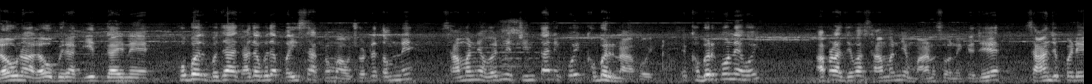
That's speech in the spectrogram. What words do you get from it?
લવના લવભીરા ગીત ગાઈને ખૂબ જ બધા જાદા બધા પૈસા કમાવો છો. એટલે તમને સામાન્ય વર્ગની ચિંતાની કોઈ ખબર ના હોય. એ ખબર કોને હોય? આપણા જેવા સામાન્ય માણસોને કે જે સાંજ પડે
